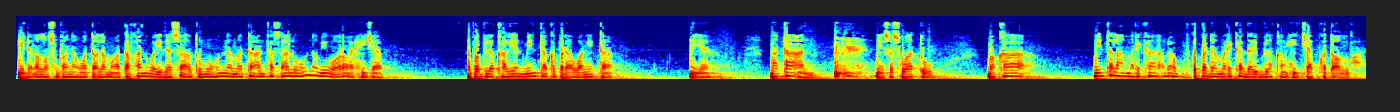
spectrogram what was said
Ya dan Allah Subhanahu wa taala mengatakan wa idza sa'altumuhunna mata'an fas'aluhunna min wara'i hijab. Apabila kalian minta kepada wanita ya mataan ya sesuatu maka mintalah mereka kepada mereka dari belakang hijab kata Allah.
